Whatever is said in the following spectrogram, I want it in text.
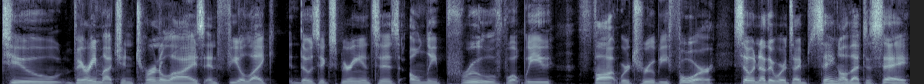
to very much internalize and feel like those experiences only prove what we thought were true before. So, in other words, I'm saying all that to say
